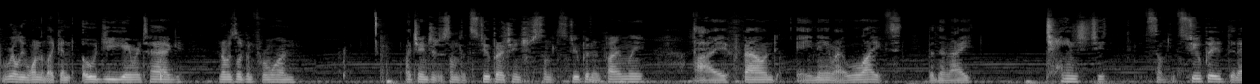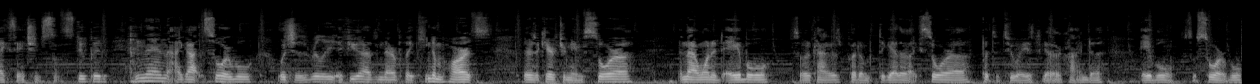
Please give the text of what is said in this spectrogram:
really wanted like an OG gamer tag, and I was looking for one. I changed it to something stupid. I changed it to something stupid, and finally, I found a name I liked. But then I changed it something stupid. The next day, I changed something stupid, and then I got Sorable, which is really, if you have never played Kingdom Hearts, there's a character named Sora, and I wanted Abel, so it kind of just put them together like Sora, put the two A's together, kind of. Abel, so Sorable.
